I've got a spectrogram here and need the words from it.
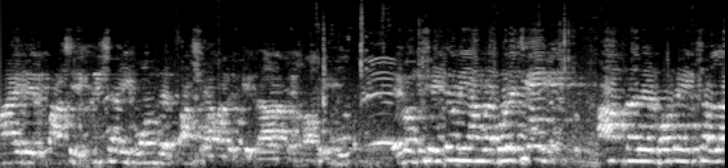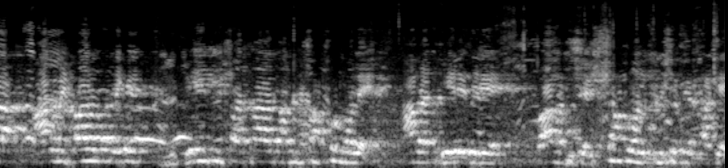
ভাইদের পাশে কৃষাই বন্ধের পাশে আমাদেরকে দাঁড়াতে হবে। এবং সেই জন্যই আমরা বলেছি, আপনাদের ভোটে ইনশাল্লাহ আগামী বারো তারিখে বিএনপি সরকার আমাদের সক্ষম হলে আমরা ধীরে ধীরে বাংলাদেশের সকল কৃষকের কাছে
